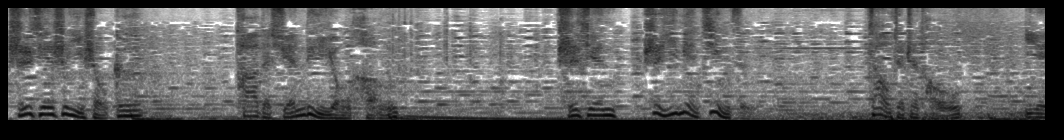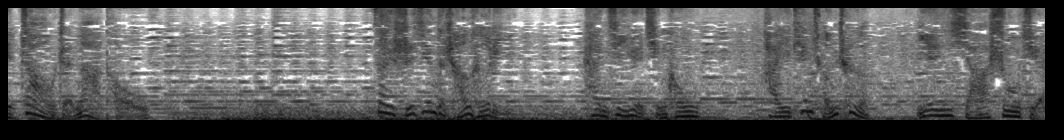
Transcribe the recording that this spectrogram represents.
时间是一首歌，它的旋律永恒。时间是一面镜子，照着这头，也照着那头。在时间的长河里，看霁月晴空，海天澄澈，烟霞舒卷。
